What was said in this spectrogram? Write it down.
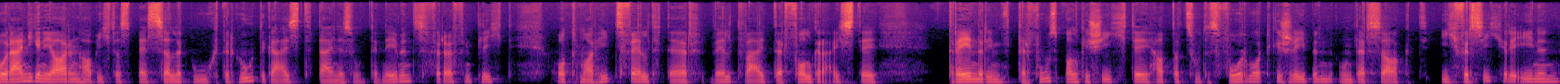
Vor einigen Jahren habe ich das Bestsellerbuch Der gute Geist deines Unternehmens veröffentlicht. Ottmar Hitzfeld, der weltweit erfolgreichste Trainer in der Fußballgeschichte, hat dazu das Vorwort geschrieben und er sagt, ich versichere Ihnen,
